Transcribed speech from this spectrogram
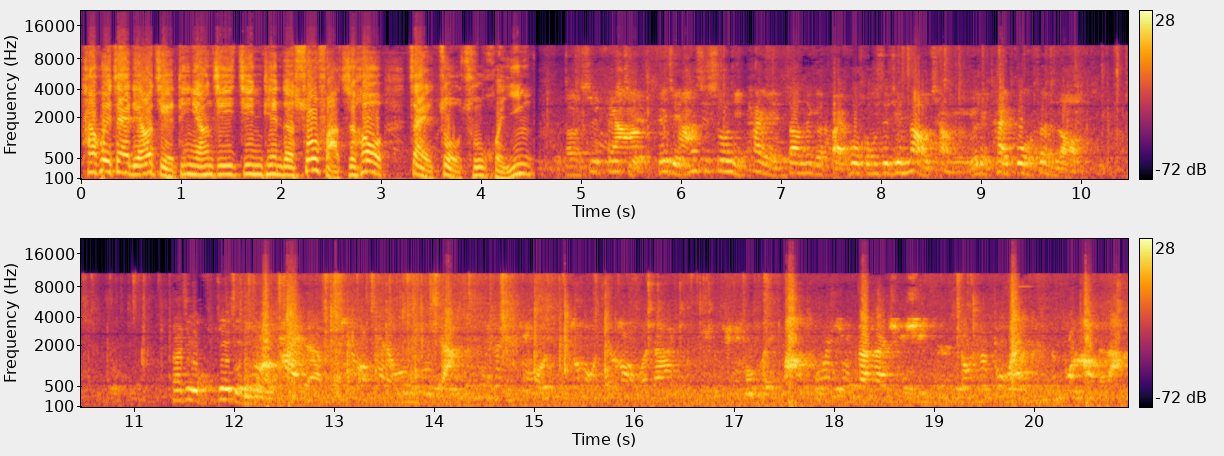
她会在了解丁阳基今天的说法之后再做出回应。呃，是菲姐，菲姐，她是说你派人到那个百货公司去闹场，有点太过分了。那这个这点，我派的不是我派的，我跟你讲，这事情我出口之后，我当回报，因为现在断断续续都是不完整的不好的啦。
